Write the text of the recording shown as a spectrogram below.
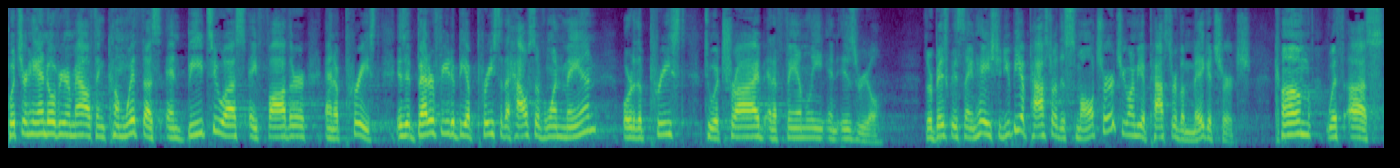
Put your hand over your mouth and come with us and be to us a father and a priest. Is it better for you to be a priest of the house of one man or to the priest to a tribe and a family in Israel? They're basically saying, hey, should you be a pastor of this small church or you want to be a pastor of a mega church? Come with us.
